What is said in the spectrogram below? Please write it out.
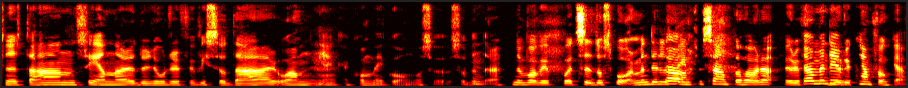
knyta an senare, du gjorde det förvisso där och amningen kan komma igång och så, så vidare. Nu var vi på ett sidospår, men det är lite Mm. Ja. intressant att höra hur det, Ja, det- hur det kan funka.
